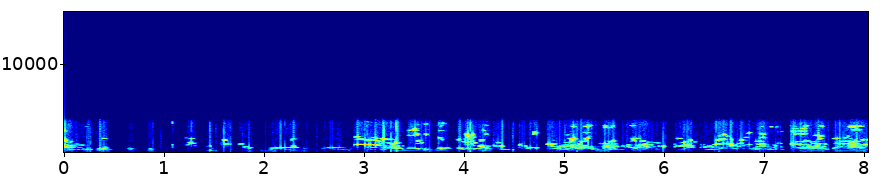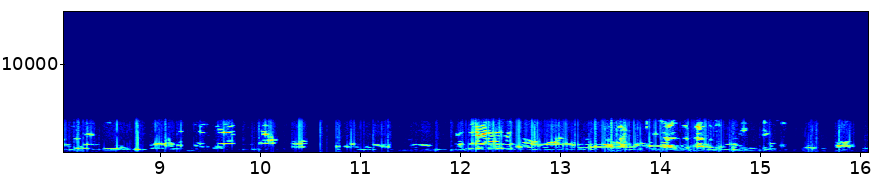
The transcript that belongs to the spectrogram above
house is this, is this, that's this kind of, or maybe just a, like, I like monster house, or like the monster school. I like that you guys are having a communication a talking.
